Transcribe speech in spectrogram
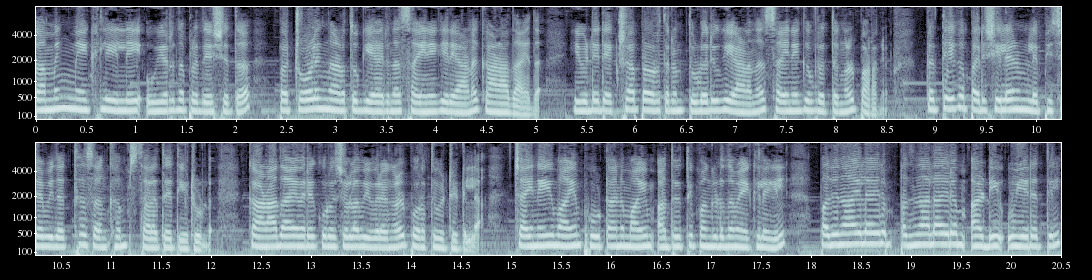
കമ്മിങ് മേഖലയിലെ ഉയർന്ന പ്രദേശത്ത് പട്രോളിംഗ് നടത്തുകയായിരുന്ന സൈനികരെയാണ് കാണാതായത്. ഇവിടെ രക്ഷാപ്രവർത്തനം തുടരുകയാണെന്ന് സൈനിക വൃത്തങ്ങൾ പറഞ്ഞു. പ്രത്യേക പരിശീലനം ലഭിച്ച വിദഗ്ധ സംഘം സ്ഥലത്തെത്തിയിട്ടുണ്ട്. കാണാതായവരെക്കുറിച്ചുള്ള വിവരങ്ങൾ പുറത്തുവിട്ടിട്ടില്ല. ചൈനയുമായും ഭൂട്ടാനുമായും അതിർത്തി പങ്കിടുന്ന മേഖലയിൽ പതിനാലായിരം പതിനാലായിരം അടി ഉയരത്തിൽ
